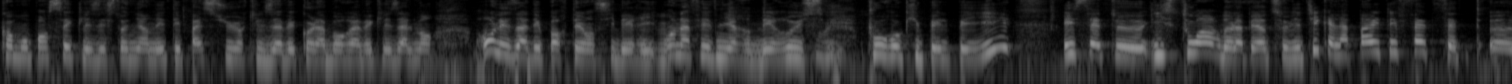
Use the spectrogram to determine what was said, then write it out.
comme on pensait que les Estoniens n'étaient pas sûrs qu'ils avaient collaboré avec les Allemands, on les a déportés en Sibérie, on a fait venir des Russes pour occuper le pays. Et cette euh, histoire de la période soviétique, elle n'a pas été faite, cette euh,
